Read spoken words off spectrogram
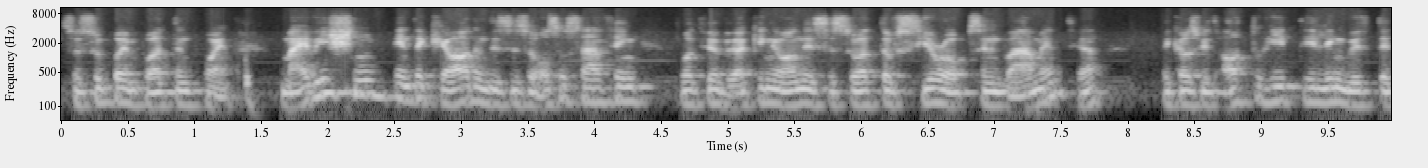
So super important point. My vision in the cloud, and this is also something what we're working on, is a sort of zero ops environment. Yeah? Because with auto heat healing, with the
